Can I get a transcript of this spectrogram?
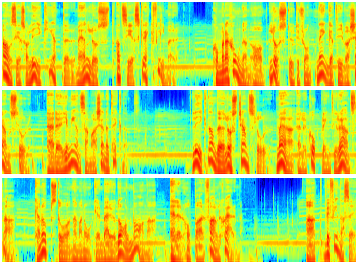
anses ha likheter med en lust att se skräckfilmer. Kombinationen av lust utifrån negativa känslor är det gemensamma kännetecknet. Liknande lustkänslor med eller koppling till rädsla kan uppstå när man åker berg och dalbana eller hoppar fallskärm. Att befinna sig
